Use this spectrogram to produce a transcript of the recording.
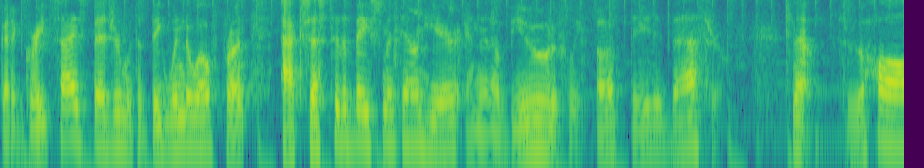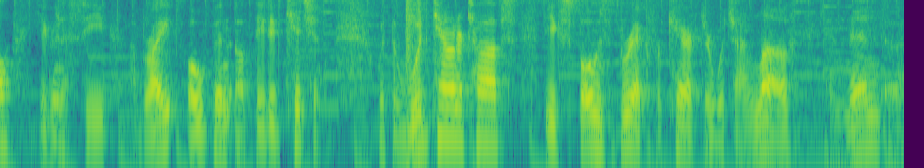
Got a great sized bedroom with a big window out front, access to the basement down here, and then a beautifully updated bathroom. Now, through the hall, you're gonna see a bright, open, updated kitchen with the wood countertops, the exposed brick for character, which I love, and then a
